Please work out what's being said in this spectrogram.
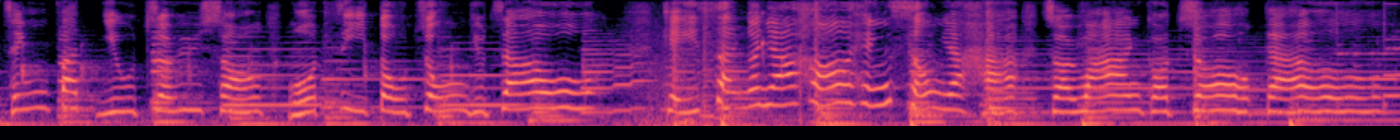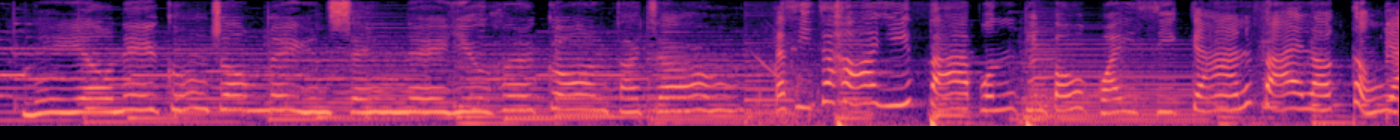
请不要沮丧，我知道总要走。其实我也可轻松一下，再玩个足够。你有你工作未完成，你要去赶快走。但是则可以花半点宝贵时间，快乐同游。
